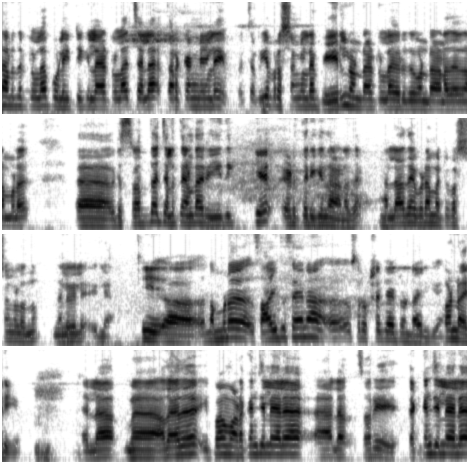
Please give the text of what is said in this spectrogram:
നടന്നിട്ടുള്ള പൊളിറ്റിക്കലായിട്ടുള്ള ചില തർക്കങ്ങളുടെയും ചെറിയ പ്രശ്നങ്ങളുടെയും പേരിലുണ്ടായിട്ടുള്ള ഒരു ഇതുകൊണ്ടാണ് അത് നമ്മൾ ഒരു ശ്രദ്ധ ചെലുത്തേണ്ട രീതിക്ക് എടുത്തിരിക്കുന്നതാണത്. അല്ലാതെ ഇവിടെ മറ്റു പ്രശ്നങ്ങളൊന്നും നിലവിൽ ഇല്ല. ഈ നമ്മുടെ സായുധ സേന സുരക്ഷയ്ക്കായിട്ടുണ്ടായിരിക്കും ഉണ്ടായിരിക്കും. എല്ലാ അതായത് ഇപ്പം വടക്കൻ ജില്ലയിലെ അല്ല സോറി തെക്കൻ ജില്ലയിലെ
